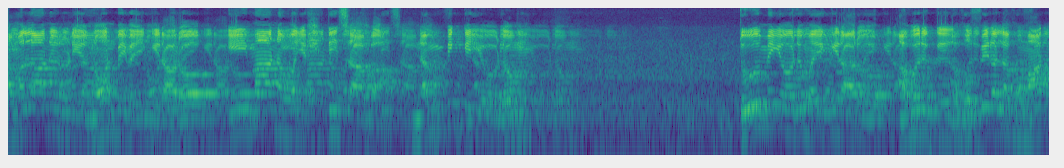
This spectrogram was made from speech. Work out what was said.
ரமலானுடைய நோன்பை வைக்கிறாரோ ஈமான வ இஹ்திசாபா நம்பிக்கையோடும் தூய்மையோடு வைக்கிறாரோ அவருக்கு குஃபிரலஹு மாத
